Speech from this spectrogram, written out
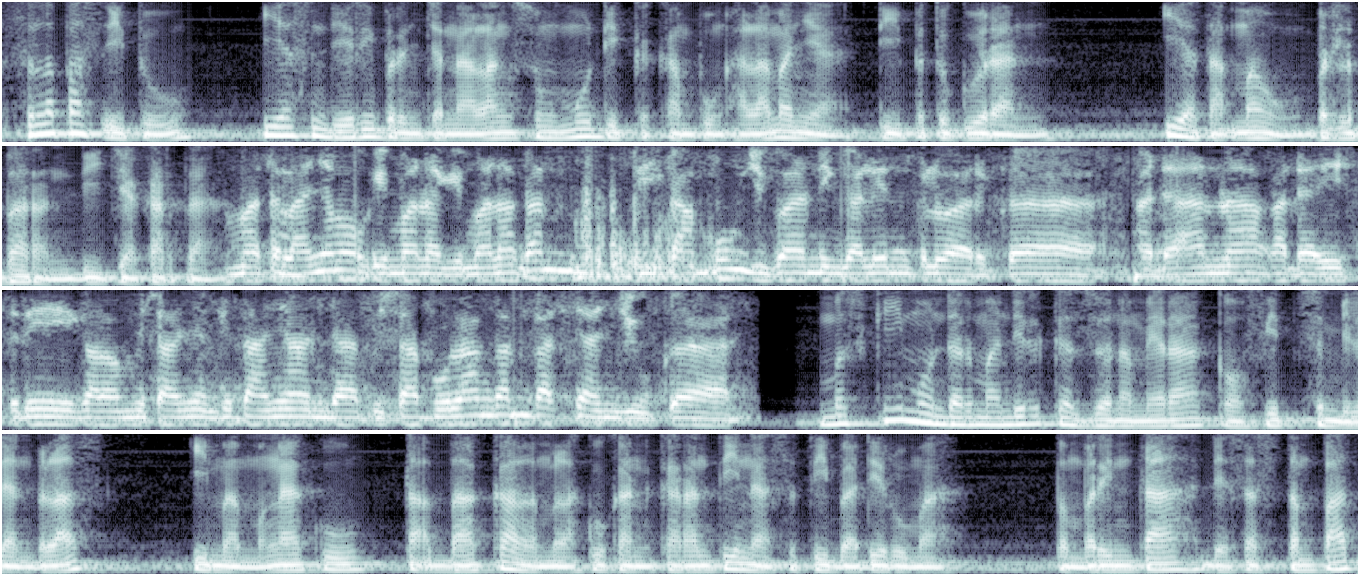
Selepas itu, ia sendiri berencana langsung mudik ke kampung halamannya di Petuguran. Ia tak mau berlebaran di Jakarta. Masalahnya mau gimana-gimana kan di kampung juga ninggalin keluarga. Ada anak, ada istri. Kalau misalnya kitanya tidak bisa pulang kan kasihan juga. Meski mondar-mandir ke zona merah COVID-19, Imam mengaku tak bakal melakukan karantina setiba di rumah. Pemerintah desa setempat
